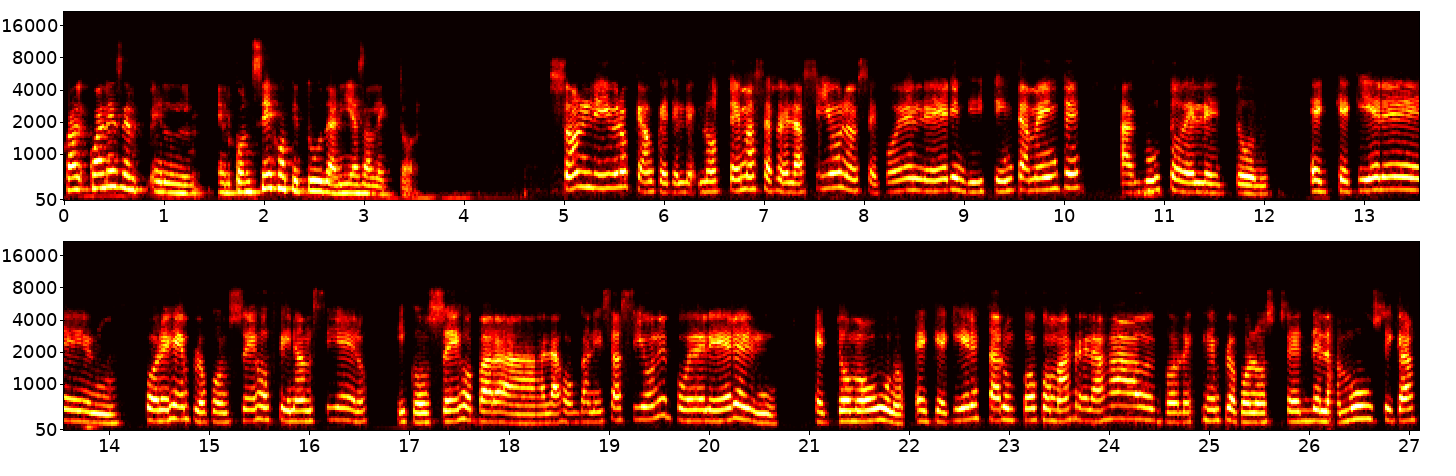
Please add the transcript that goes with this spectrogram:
¿Cuál, cuál es el, el consejo que tú darías al lector? Son libros que aunque los temas se relacionan, se pueden leer indistintamente al gusto del lector. El que quiere mm, por ejemplo, consejos financieros y consejos para las organizaciones, puede leer el, el tomo uno. El que quiere estar un poco más relajado, por ejemplo, conocer de la música,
